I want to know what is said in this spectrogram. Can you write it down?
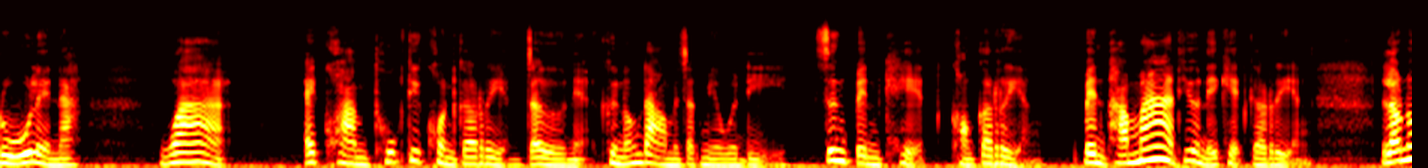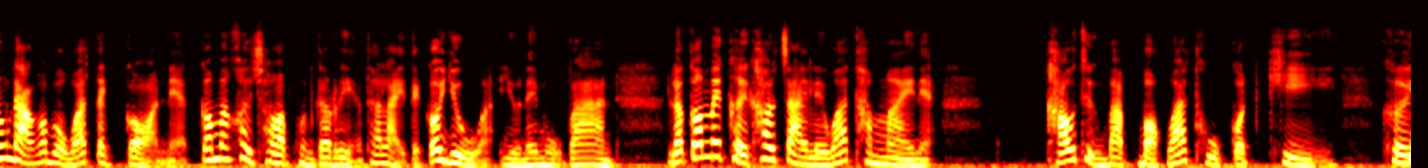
รู้เลยนะ ว่าไอ้ความทุกข์ที่คนกะเหรี่ยงเจอเนี่ยคือน้องดาวมาจากเมียวดี ซึ่งเป็นเขตของกะเหรี่ยง เป็นพม่าที่อยู่ในเขตกะเหรี่ยง แล้วน้องดาวก็บอกว่าแต่ก่อนเนี่ยก็ไม่ค่อยชอบคนกะเหรี่ยงเท่าไหร่แต่ก็อยู่อะอยู่ในหมู่บ้าน แล้วก็ไม่เคยเข้าใจเลยว่าทำไมเนี่ยเขาถึงแบบบอกว่าถูกกดขี่ เคย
